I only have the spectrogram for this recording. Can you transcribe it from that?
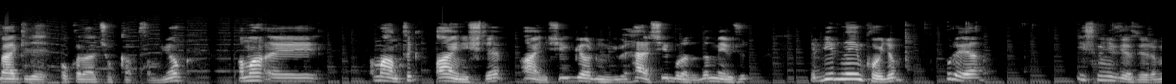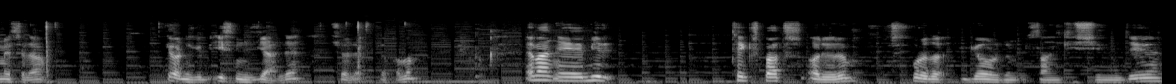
belki de o kadar çok kapsamı yok. Ama e, mantık aynı işte. Aynı şey. Gördüğünüz gibi her şey burada da mevcut. E, bir name koydum. Buraya isminizi yazıyorum mesela. Gördüğünüz gibi isminiz geldi. Şöyle yapalım. Hemen e, bir text box arıyorum. Burada gördüm sanki şimdi.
